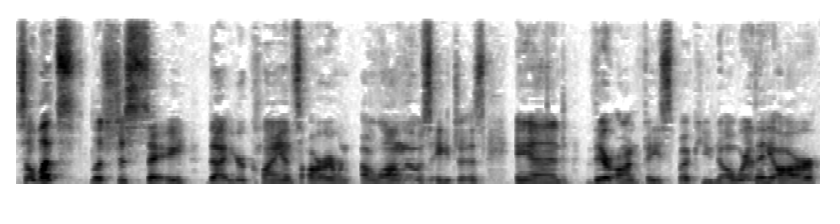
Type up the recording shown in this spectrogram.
So let's let's just say that your clients are along those ages and they're on Facebook. You know where they are,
